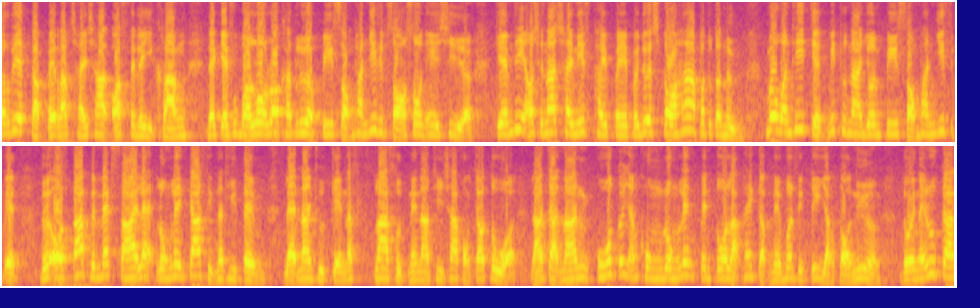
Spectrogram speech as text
นเรียกกลับไปรับใช้ชาติออสเตรเลียอีกครั้ง ในเกมฟุตบอลโลกรอบคัดเลือกปี 2022 โซนเอเชีย เกมที่เอาชนะไชนีสไทเปไปด้วยสกอร์ 5 ประตูต่อ 1 เมื่อวันที่ 7 มิถุนายน ปี 2021 โดยออสตาเป็นแบ็กซ้ายและลงเล่น 90นาทีเต็ม และนั่นคือเกมนัดล่าสุดในนาทีชาของเจ้าตัว หลังจากนั้นกู๊ดก็ยังคงลงเล่นเป็นตัวหลักให้กับเนเบิลซิตี้อย่างต่อเนื่อง โดยในฤดูกาล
